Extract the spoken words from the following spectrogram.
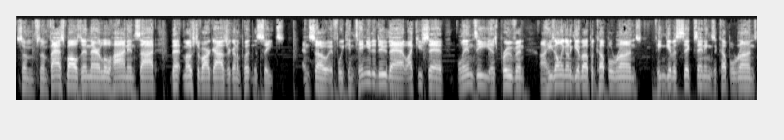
some some fastballs in there, a little high and inside that most of our guys are going to put in the seats. And so, if we continue to do that, like you said, Lindsey has proven uh, he's only going to give up a couple runs. If he can give us six innings, a couple runs,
